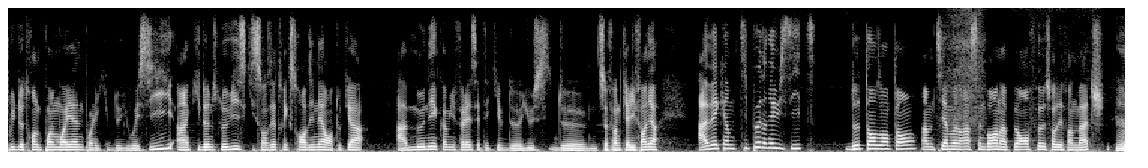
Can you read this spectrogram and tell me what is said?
plus de 30 points de moyenne pour l'équipe de USC. Un Kidon Slovis qui, sans être extraordinaire, en tout cas, a mené comme il fallait cette équipe de, de Southern California avec un petit peu de réussite de temps en temps, un petit Amon Brand un peu en feu sur des fins de match. Mmh.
